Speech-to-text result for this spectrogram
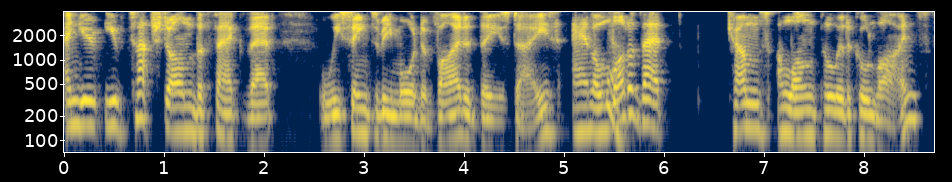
And you, you've touched on the fact that we seem to be more divided these days, and a yeah. lot of that comes along political lines.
